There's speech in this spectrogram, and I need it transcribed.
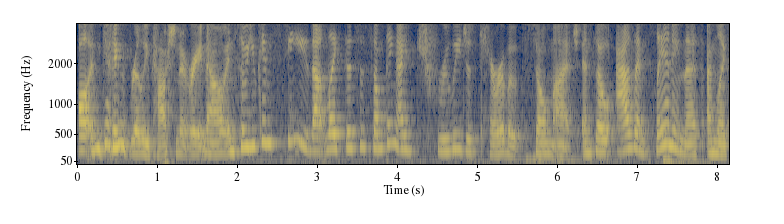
i'm getting really passionate right now and so you can see that like this is something i truly just care about so much and so as i'm planning this i'm like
